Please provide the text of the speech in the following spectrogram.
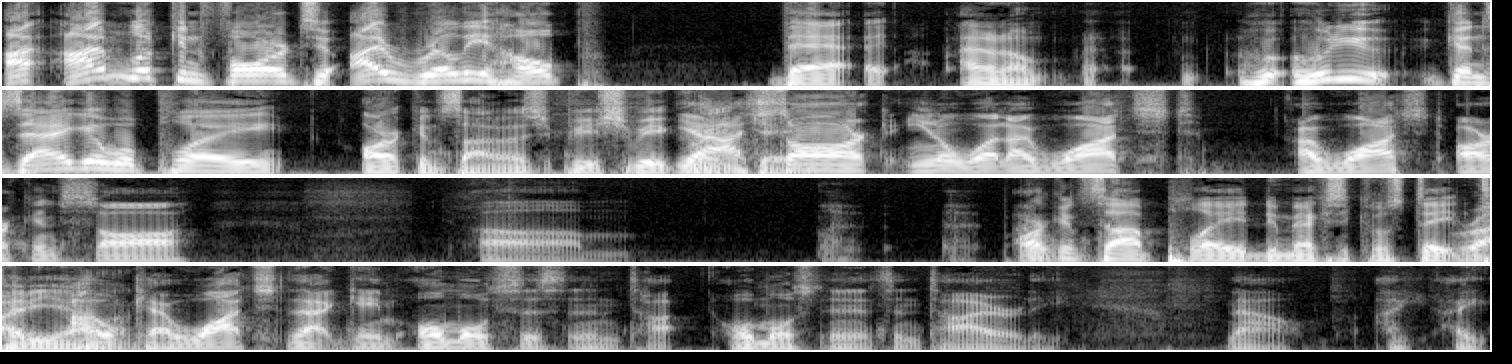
I, I'm looking forward to. I really hope that I don't know who, who do you Gonzaga will play Arkansas. That should be, should be a great yeah, I game. saw. You know what? I watched. I watched Arkansas. Um, Arkansas played New Mexico State. Right. Teddy I- Allen. okay, I watched that game almost as an enti- almost in its entirety. Now, I, I,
